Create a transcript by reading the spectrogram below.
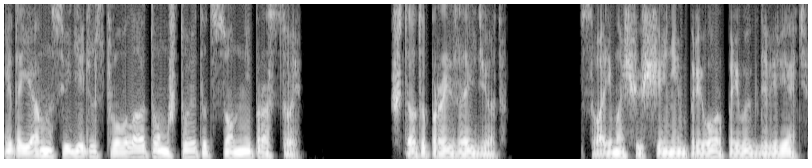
Это явно свидетельствовало о том, что этот сон непростой. Что-то произойдет. Своим ощущениям Приор привык доверять.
